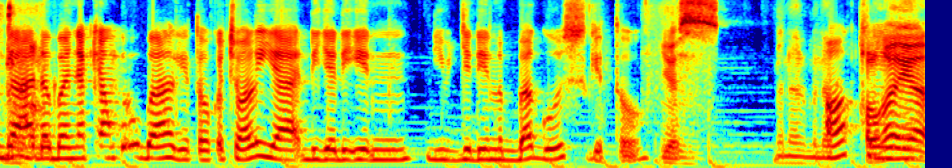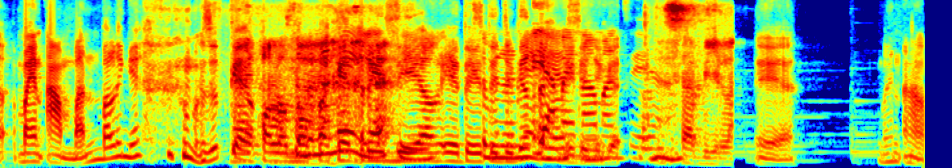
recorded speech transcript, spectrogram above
nggak ada banyak yang berubah gitu kecuali ya dijadiin dijadiin lebih bagus gitu. Yes. Benar-benar. Oke. Kalau nggak ya main aman paling ya. Maksud kayak kalau mau pakai Sebenarnya 3D iya sih. yang itu itu juga Iya iya kan main aman juga. sih. ya. Bisa bilang. Iya. Main Kalau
